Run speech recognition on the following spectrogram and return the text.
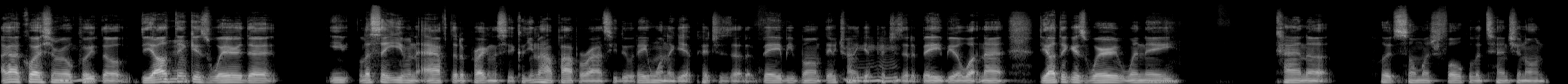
I got a question real Mhm. quick though. Do y'all Mhm. think it's weird that, e- let's say even after the pregnancy, because you know how paparazzi do, they want to get pictures of the baby bump. They're trying to get pictures of the baby or whatnot. Do y'all think it's weird when they kind of put so much focal attention on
